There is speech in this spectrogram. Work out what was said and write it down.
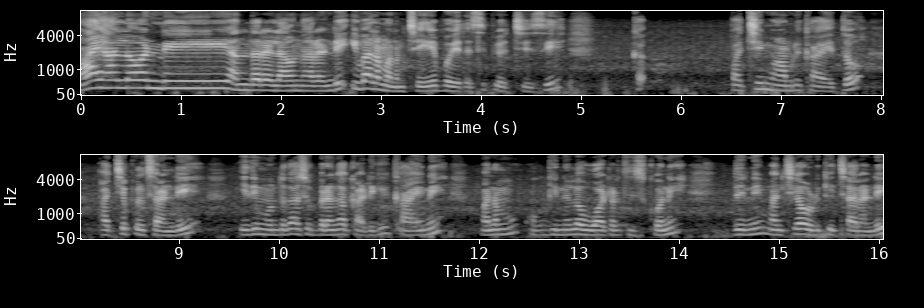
హాయ్ హలో అండి. అందరు ఎలా ఉన్నారండి? ఇవాళ మనం చేయబోయే రెసిపీ వచ్చేసి క- పచ్చి మామిడికాయతో పచ్చి పులుసు అండి ఇది ముందుగా శుభ్రంగా కడిగి కాయని మనము ఒక గిన్నెలో వాటర్ తీసుకొని దీన్ని మంచిగా ఉడికించాలండి.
